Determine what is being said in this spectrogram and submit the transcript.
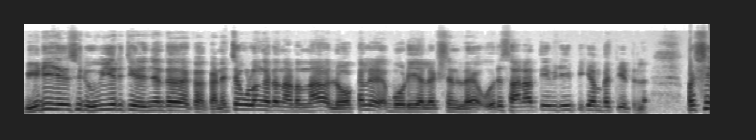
B D J S രൂപീകരിച്ച് കഴിഞ്ഞിട്ട് ക- കണിച്ചകുളങ്ങര നടന്ന ലോക്കൽ ബോഡി ഇലക്ഷനിൽ ഒരു സ്ഥാനാർത്ഥിയെ വിജയിപ്പിക്കാൻ പറ്റിയിട്ടില്ല. പക്ഷേ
